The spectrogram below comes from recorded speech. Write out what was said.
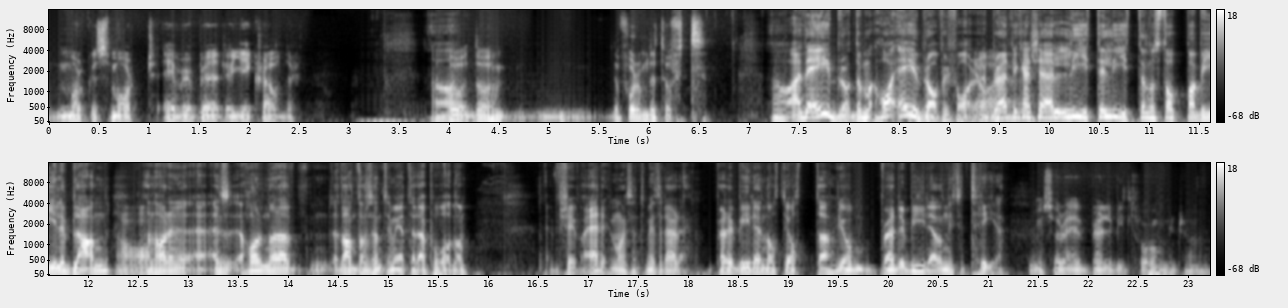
Marcus Smart, Avery Bradley och Jay Crowder. ja. Då, då, då får de det tufft. ja, det är ju bra. De är ju bra försvarare. Ja, Bradley ja. kanske är lite liten och stoppar bil ibland. Ja. Han har, en, en, har några, ett antal centimeter där på honom. I och för sig, vad är det? Hur många centimeter är det? Bradley Beal är 1,88, jag Bradley Beal är 1,93. Så det är Bradley Beal två gånger tror jag.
